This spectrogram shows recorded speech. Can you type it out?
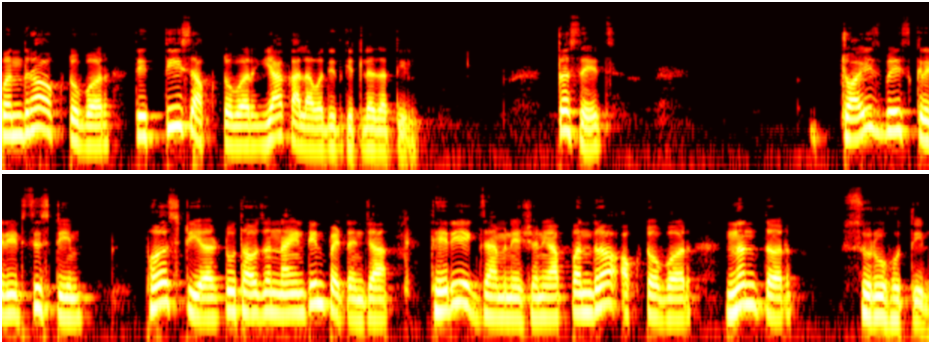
पंधरा ऑक्टोबर ते तीस ऑक्टोबर या कालावधीत घेतल्या जातील. तसेच choice based credit system first year two thousand nineteen पॅटर्नच्या थेरी एक्झामिनेशन या पंधरा ऑक्टोबर नंतर सुरू होतील.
